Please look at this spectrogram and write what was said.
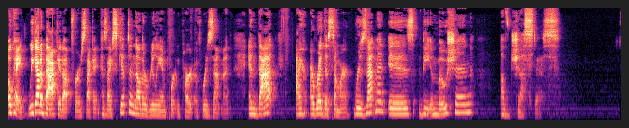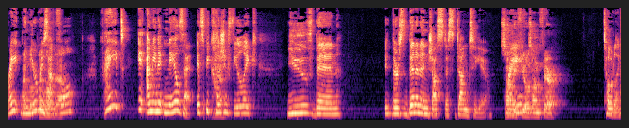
okay, we got to back it up for a second because I skipped another really important part of resentment. And that I, I read this somewhere. Resentment is the emotion of justice. Right? When lo- you're resentful, right? It I mean it nails it. It's because yeah. you feel like you've been there's been an injustice done to you. Something right? feels unfair. Totally.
